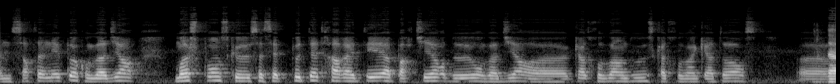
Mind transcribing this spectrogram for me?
une certaine époque, on va dire, moi je pense que ça s'est peut-être arrêté à partir de, on va dire, euh, 92, 94. euh.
